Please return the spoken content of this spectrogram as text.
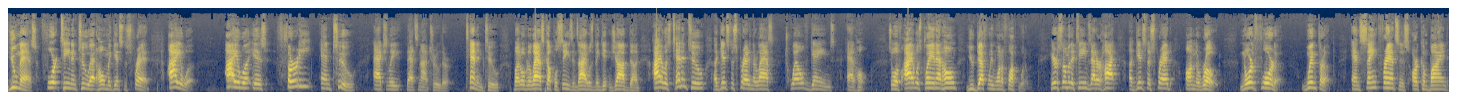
UMass, 14 and 2 at home against the spread. Iowa, Iowa is 30 and 2. Actually, that's not true. They're 10 and 2. But over the last couple seasons, Iowa's been getting job done. Iowa's 10 and 2 against the spread in their last 12 games at home. So if Iowa's playing at home, you definitely want to fuck with them. Here's some of the teams that are hot against the spread on the road. North Florida, Winthrop, and St. Francis are combined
